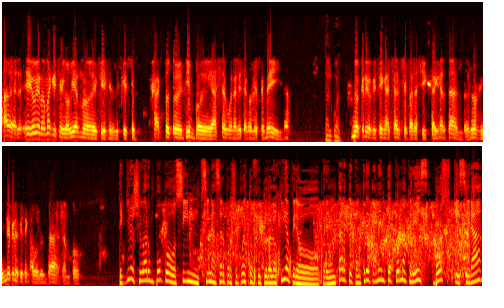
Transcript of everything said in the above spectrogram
a ver, el gobierno Macri es el gobierno de que, que se jactó todo el tiempo de hacer buena letra con el FMI, ¿no? Tal cual. No creo que tenga chance para zigzaguear tanto, ¿no? Y no creo que tenga voluntad tampoco. Te quiero llevar un poco, sin, sin hacer por supuesto futurología, pero preguntarte concretamente cómo crees vos que será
